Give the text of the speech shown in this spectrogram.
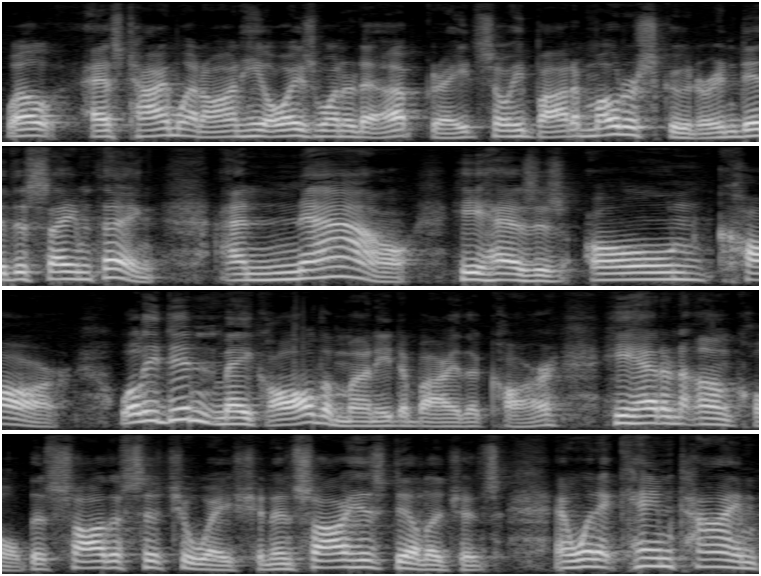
Well, as time went on, he always wanted to upgrade, so he bought a motor scooter and did the same thing. And now he has his own car. Well, he didn't make all the money to buy the car. He had an uncle that saw the situation and saw his diligence. And when it came time,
